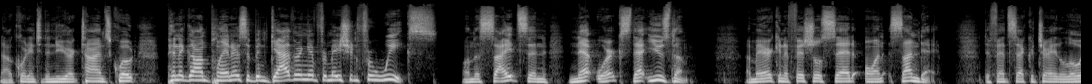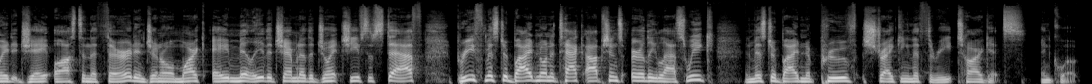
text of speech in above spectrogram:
Now, according to the New York Times, quote, Pentagon planners have been gathering information for weeks on the sites and networks that use them. American officials said on Sunday. Defense Secretary Lloyd J. Austin III and General Mark A. Milley, the chairman of the Joint Chiefs of Staff, briefed Mr. Biden on attack options early last week, and Mr. Biden approved striking the three targets. End quote.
